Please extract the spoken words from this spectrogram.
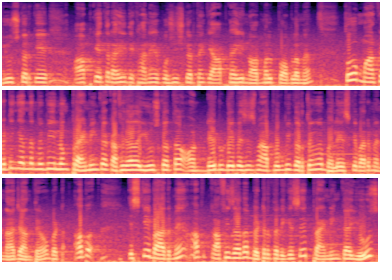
यूज़ करके आपके तरह ही दिखाने की कोशिश करते हैं कि आपका ही नॉर्मल प्रॉब्लम है। तो मार्केटिंग के अंदर में भी लोग प्राइमिंग का काफ़ी ज़्यादा यूज़ करता है और डे टू डे बेसिस में आप लोग भी करते होंगे, भले इसके बारे में ना जानते हो बट अब इसके बाद में आप काफ़ी ज़्यादा बेटर तरीके से प्राइमिंग का यूज़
